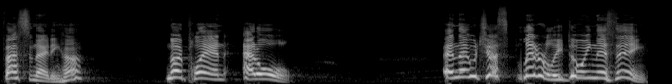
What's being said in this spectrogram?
Fascinating, huh? No plan at all. And they were just literally doing their thing.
